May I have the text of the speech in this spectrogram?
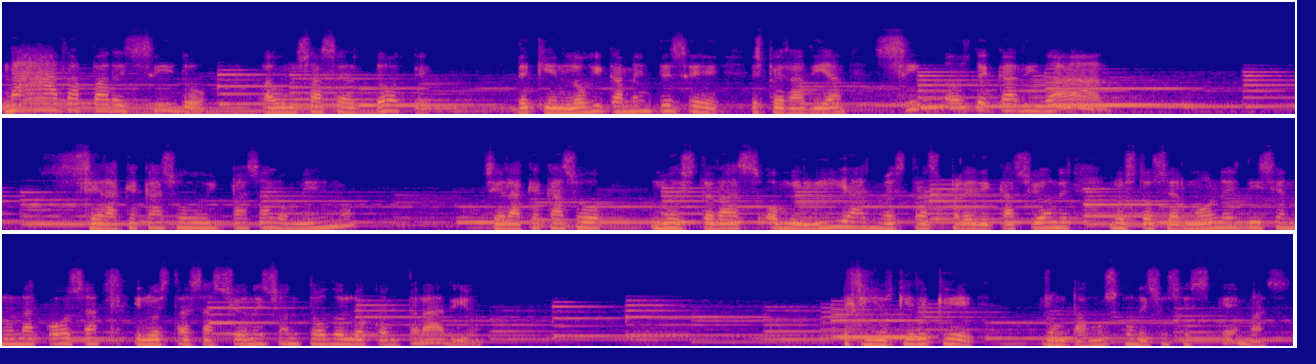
nada parecido a un sacerdote de quien lógicamente se esperarían signos de caridad. ¿Será que acaso hoy pasa lo mismo? ¿Será que acaso nuestras homilías, nuestras predicaciones, nuestros sermones dicen una cosa y nuestras acciones son todo lo contrario? El Señor quiere que rompamos con esos esquemas.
